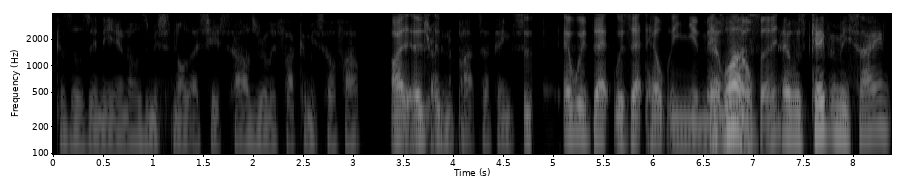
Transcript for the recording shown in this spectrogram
because I was in here and I was missing all that shit. So I was really fucking myself up. I, uh, training parts of things. Uh, with that, was that helping your It mental was. well-being? It was keeping me sane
